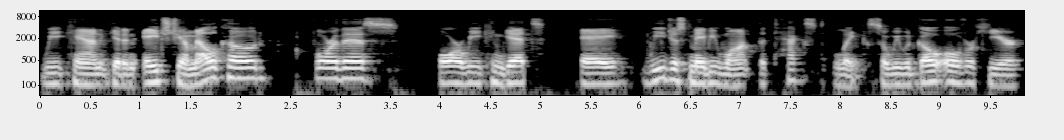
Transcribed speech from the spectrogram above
we can get an HTML code for this, or we can get a, we just maybe want the text link. So we would go over here,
